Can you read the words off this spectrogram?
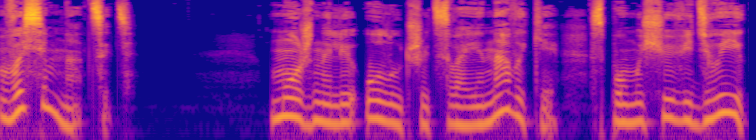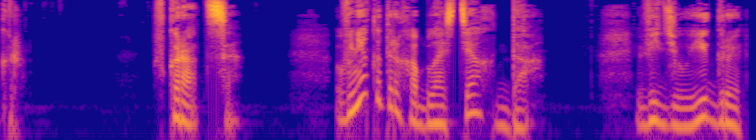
18. Можно ли улучшить свои навыки с помощью видеоигр? Вкратце. В некоторых областях — да. Видеоигры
